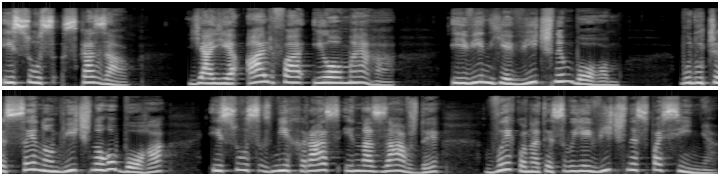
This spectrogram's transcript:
Ісус сказав: Я є Альфа і Омега, і Він є вічним Богом. Будучи сином вічного Бога, Ісус зміг раз і назавжди виконати своє вічне спасіння.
